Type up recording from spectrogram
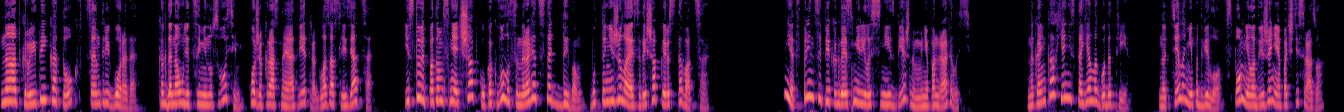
На открытый каток в центре города, когда на улице минус восемь, кожа красная от ветра, глаза слезятся — и стоит потом снять шапку, как волосы норовят стать дыбом, будто не желая с этой шапкой расставаться. Нет, в принципе, когда я смирилась с неизбежным, мне понравилось. На коньках я не стояла года три, но тело не подвело, вспомнила движение почти сразу.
